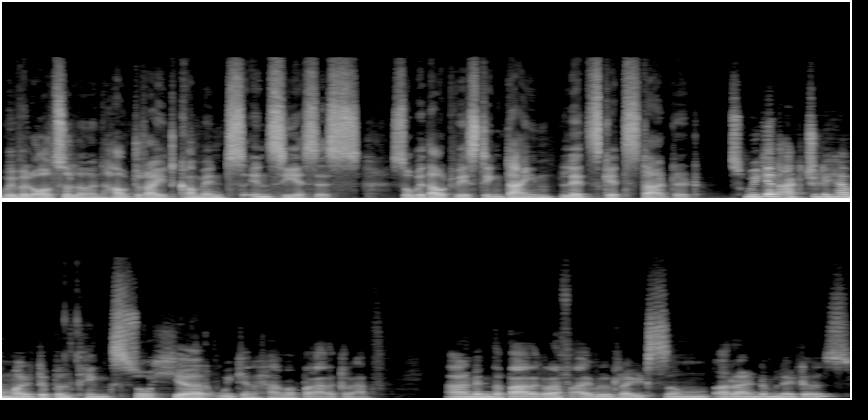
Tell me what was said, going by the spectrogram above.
We will also learn how to write comments in CSS. So without wasting time, let's get started. So we can actually have multiple things. So here we can have a paragraph and in the paragraph, I will write some uh, random letters.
